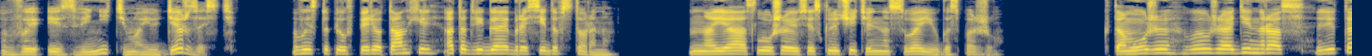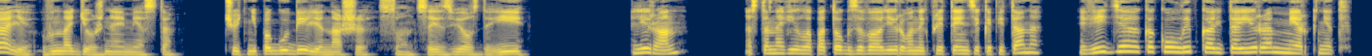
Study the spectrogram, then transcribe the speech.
«Вы извините мою дерзость», — выступил вперед Анхель, отодвигая Брасида в сторону. «Но я слушаюсь исключительно свою госпожу. К тому же вы уже один раз летали в надежное место» чуть не погубили наши солнце и звезды, и...» «Лиран», — остановила поток завуалированных претензий капитана, видя, как улыбка Альтаира меркнет,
